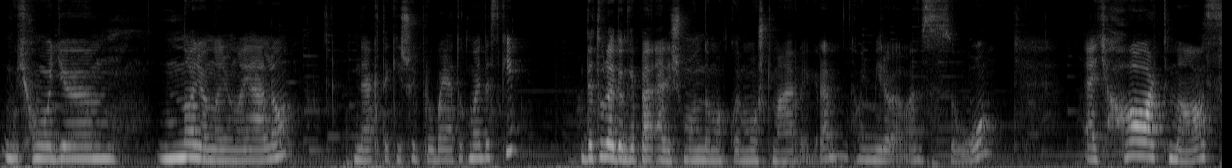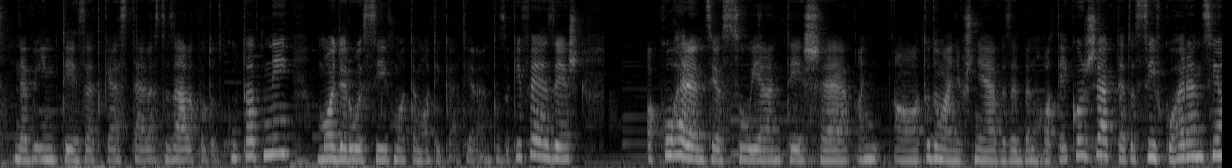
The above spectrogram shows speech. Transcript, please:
Úgyhogy nagyon-nagyon ajánlom nektek is, hogy próbáljátok majd ezt ki. De tulajdonképpen el is mondom akkor most már végre, hogy miről van szó. Egy HeartMath nevű intézet kezdte el ezt az állapotot kutatni, magyarul szív matematikát jelent ez a kifejezés. A koherencia szó jelentése a, a tudományos nyelvezetben hatékonyság, tehát a szív koherencia,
